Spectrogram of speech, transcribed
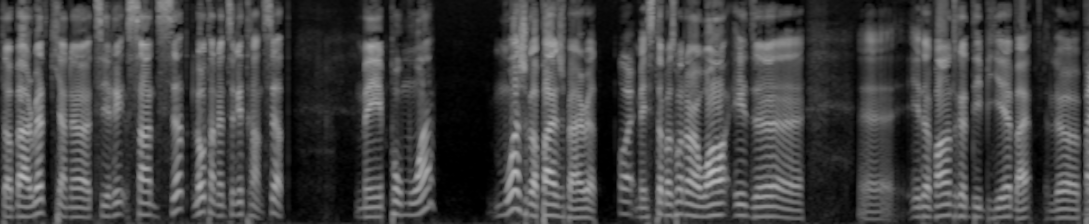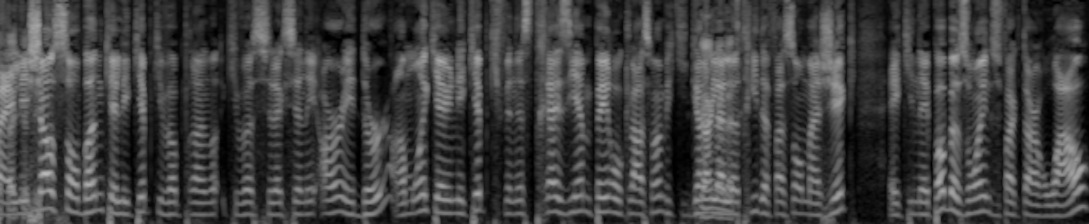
t'as Barrett qui en a tiré 117, l'autre en a tiré 37. Mais pour moi, moi je repêche Barrett. Ouais. Mais si t'as besoin d'un war et de euh, euh, et de vendre des billets, ben là, Ben, les chances sont bonnes que l'équipe qui va prendre, qui va sélectionner 1 et 2, à moins qu'il y ait une équipe qui finisse 13e pire au classement mais qui gagne, Gagne la la loterie de façon magique et qui n'ait pas besoin du facteur wow,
